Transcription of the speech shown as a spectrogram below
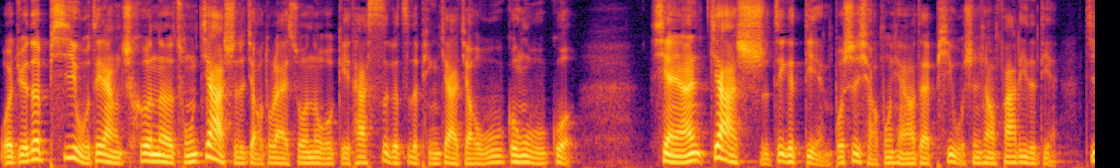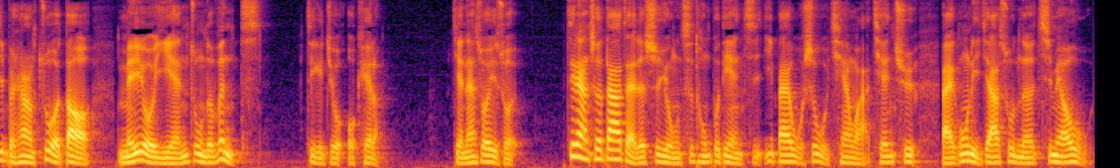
我觉得 P5 这辆车呢，从驾驶的角度来说呢，我给它四个字的评价叫无功无过。显然，驾驶这个点不是小鹏想要在 P5 身上发力的点，基本上做到没有严重的问题，这个就 OK 了。简单说一说。这辆车搭载的是永磁同步电机，一百五十五千瓦，前驱，百公里加速呢七秒五，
